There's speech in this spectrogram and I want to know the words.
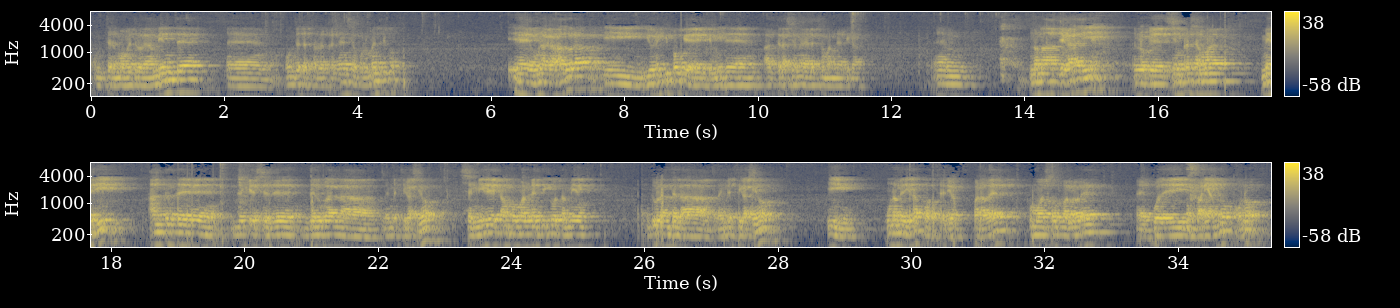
un termómetro de ambiente, eh, un detector de presencia volumétrico una grabadora y, un equipo que, mide alteraciones electromagnéticas. Em, no más llegar allí, lo que siempre hacemos es medir antes de, que se dé, lugar la, investigación. Se mide el campo magnético también durante la, la investigación y una medida posterior para ver cómo esos valores eh, pueden ir variando o no.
